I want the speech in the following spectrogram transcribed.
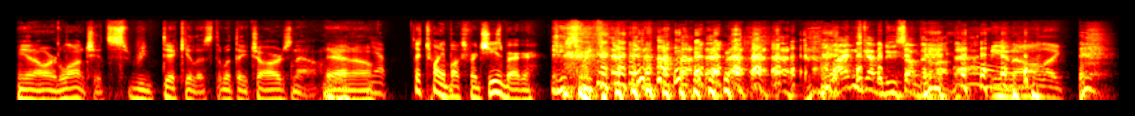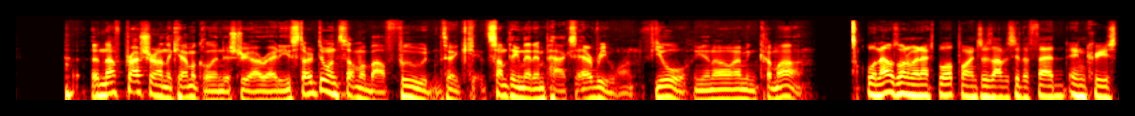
you know, or lunch. It's ridiculous what they charge now. You Yeah. know, Yep. It's like twenty bucks for a cheeseburger. Biden's got to do something about that. You know, like enough pressure on the chemical industry already. You start doing something about food, it's like something that impacts everyone. Fuel, you know. I mean, come on. Well, and that was one of my next bullet points. Is obviously the Fed increased.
